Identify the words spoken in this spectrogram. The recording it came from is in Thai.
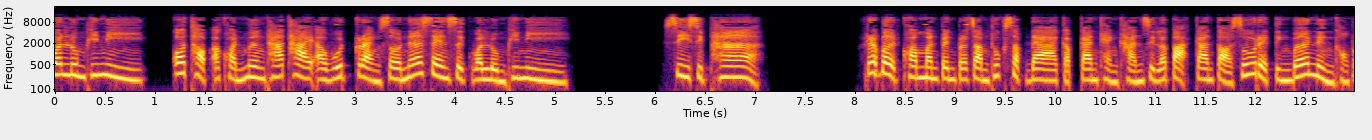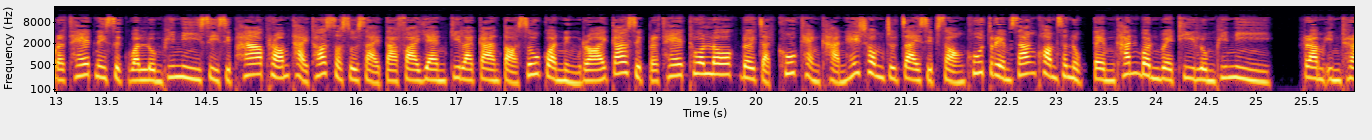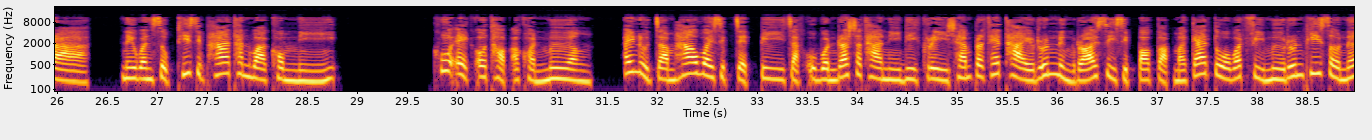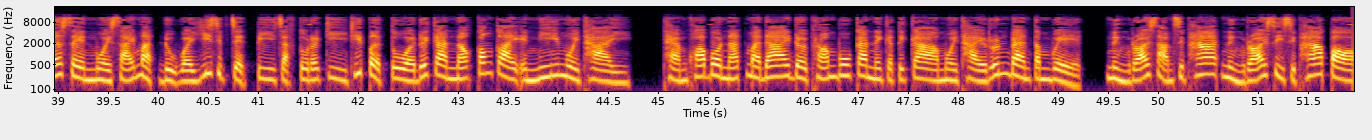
วันลุมพินี โอท็อปอขวัญเมืองท้าทายอาวุธแกร่งโซเนอร์เซนศึกวันลุมพินี 45 ระเบิดความมันเป็นประจำทุกสัปดาห์กับการแข่งขันศิลปะการต่อสู้เรตติงเบอร์หนึ่งของประเทศในศึกวันลุมพินี 45 พร้อมถ่ายทอดสดสู่สายตาฟาแยนกีฬาการต่อสู้กว่า 190 ประเทศทั่วโลก โดยจัดคู่แข่งขันให้ชมจุใจ 12 คู่เตรียมสร้างความสนุกเต็มขั้นบนเวทีลุมพินี รามอินทรา ในวันศุกร์ที่ 15 ธันวาคมนี้ คู่เอกโอท็อปอขวัญเมือง ไอ้หนูจำห้าวัย 17 ปี จากอุบลราชธานีดีกรีแชมป์ประเทศไทยรุ่น 140 ปอกลับมาแก้ตัววัดฝีมือรุ่นพี่โซเนอร์เซน มวยซ้ายหมัดดุวัย 27 ปี จากตุรกีที่เปิดตัวด้วยการน็อกก้องไกลเอนนี่มวยไทย แถมคว้าโบนัสมาได้โดยพร้อมบูกันในกติกามวยไทยรุ่นแบนตัมเวท135-145 ปอ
